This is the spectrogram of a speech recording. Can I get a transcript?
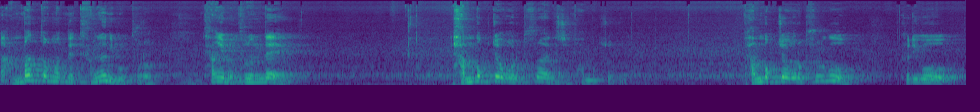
안 봤던 건데 당연히 못 풀어. 당연히 못 푸는데 반복적으로 풀어야 되지. 반복적으로. 반복적으로 풀고 그리고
